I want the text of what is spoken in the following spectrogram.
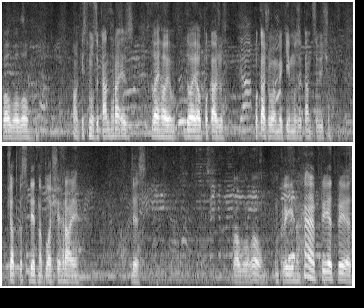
Вау, вау, вау. О, якийсь музикант грає. Давай його, давай його покажу. Покажу вам, який музикант собі чітко сидить на площі грає. Десь. Вау, вау, вау. Україна. Привіт, привіт.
